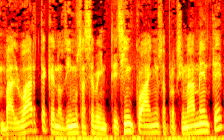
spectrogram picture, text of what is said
baluarte que nos dimos hace 25 años aproximadamente.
